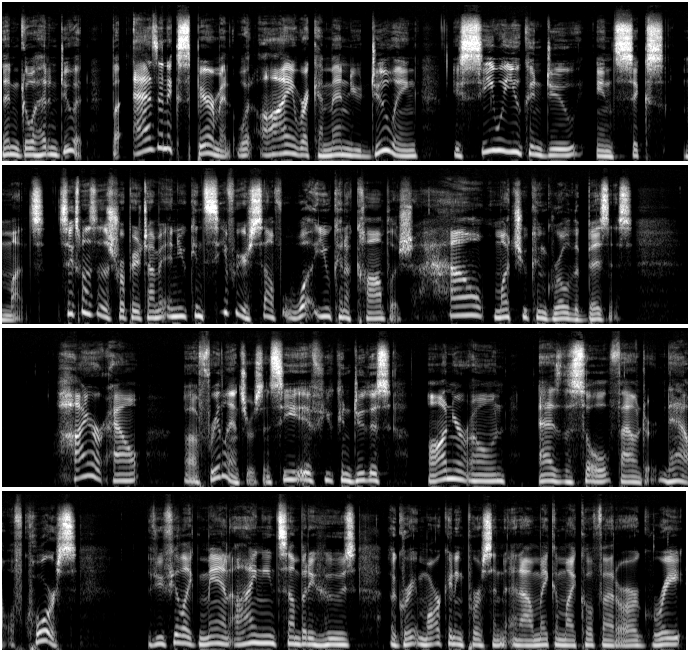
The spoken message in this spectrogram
then go ahead and do it. But as an experiment, what I recommend you doing is see what you can do in six months. Six months is a short period of time, and you can see for yourself what you can accomplish, how much you can grow the business. Hire out uh, freelancers and see if you can do this on your own as the sole founder. Now, of course, if you feel like, man, I need somebody who's a great marketing person and I'll make them my co founder, or a great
